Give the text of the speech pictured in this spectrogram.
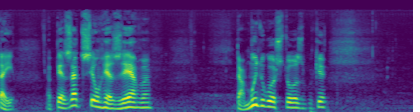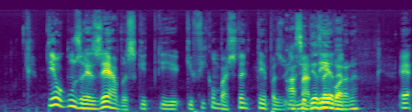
Tá aí. Apesar de ser um reserva, tá muito gostoso, porque tem alguns reservas que, que, que ficam bastante tempo as- em A acidez vai madeira. embora, né? É,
